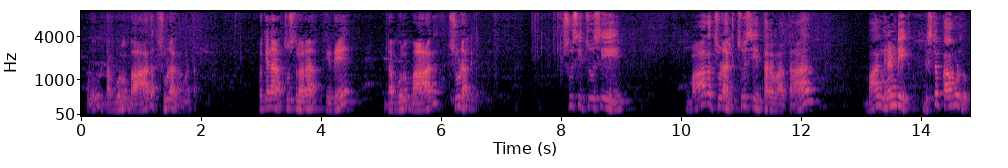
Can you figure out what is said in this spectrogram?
ఇప్పుడు డబ్బును బాగా చూడాలన్నమాట. ఓకేనా? చూస్తున్నారా? ఇది డబ్బును బాగా చూడాలి. చూసి చూసి బాగా చూడాలి. చూసిన తర్వాత బాగా వినండి. డిస్టర్బ్ కాకూడదు.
